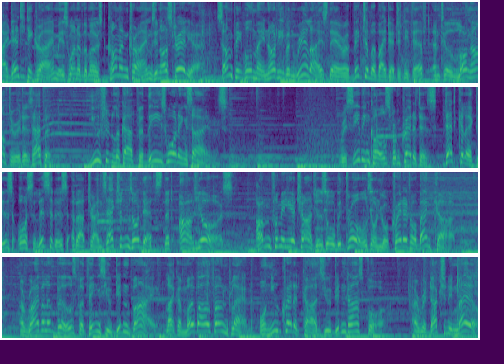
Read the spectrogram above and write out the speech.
Identity crime is one of the most common crimes in Australia. Some people may not even realise they're a victim of identity theft until long after it has happened. You should look out for these warning signs. Receiving calls from creditors, debt collectors or solicitors about transactions or debts that aren't yours. Unfamiliar charges or withdrawals on your credit or bank card. Arrival of bills for things you didn't buy, like a mobile phone plan or new credit cards you didn't ask for a reduction in mail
